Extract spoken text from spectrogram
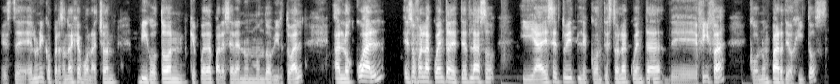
este, el único personaje bonachón, bigotón que puede aparecer en un mundo virtual, a lo cual, eso fue en la cuenta de Ted Lasso, y a ese tweet le contestó la cuenta de FIFA con un par de ojitos.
